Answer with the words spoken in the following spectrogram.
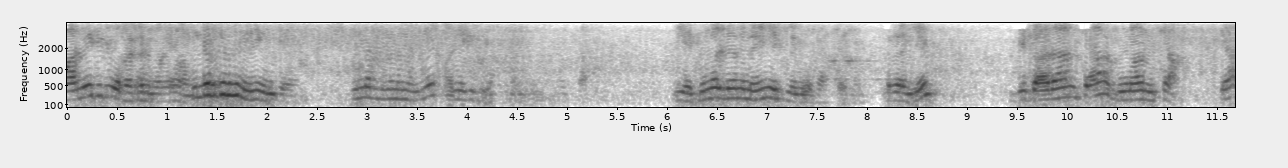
आने की व्यवस्था नहीं है। पुनर्जन्म नहीं उनके पुनर्जन्म है, आने की व्यवस्था नहीं ये पुनर्जन्म नहीं है, इसलिए वो कहते हैं। बताइए विकारांचा गुणांचा क्या?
